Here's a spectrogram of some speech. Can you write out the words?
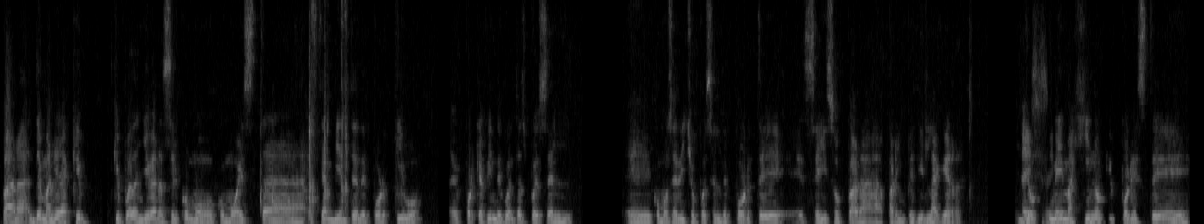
para, de manera que, que puedan llegar a ser como, como esta, este ambiente deportivo. Eh, porque a fin de cuentas, pues el, eh, como se ha dicho, pues el deporte eh, se hizo para, para impedir la guerra. Yo sí, sí. me imagino que por este,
